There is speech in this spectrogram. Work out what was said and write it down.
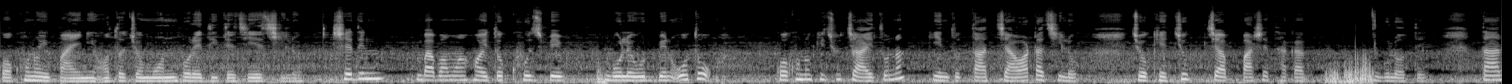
কখনোই পায়নি, অথচ মন ভরে দিতে চেয়েছিল। সেদিন বাবা মা হয়তো খুঁজবে বলে উঠবেন, ও তো কখনো কিছু চাইতো না, কিন্তু তার চাওয়াটা ছিল চোখে চুপচাপ পাশে থাকা গুলোতে তার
